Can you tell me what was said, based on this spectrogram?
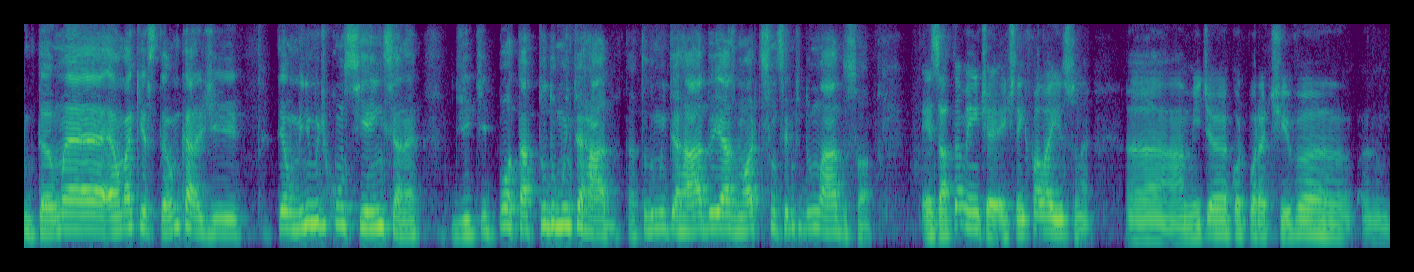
Então é, é uma questão, cara, de ter o um mínimo de consciência, né? De que, pô, tá tudo muito errado. Tá tudo muito errado e as mortes são sempre de um lado só. Exatamente, a gente tem que falar isso, né? Uh, a mídia corporativa uh,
